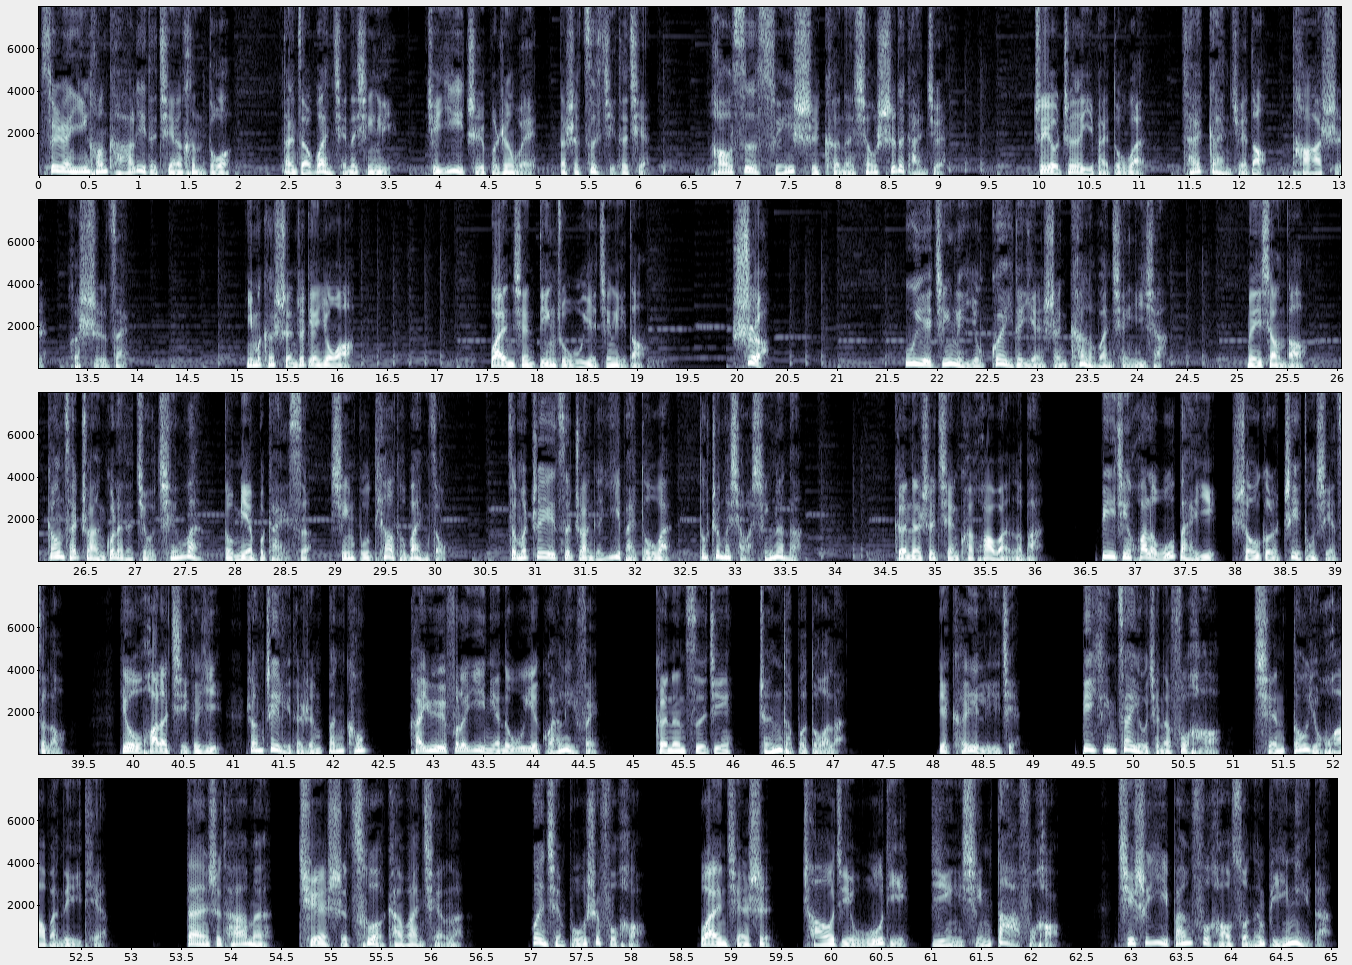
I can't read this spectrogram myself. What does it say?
虽然银行卡里的钱很多，但在万钱的心里却一直不认为那是自己的钱，好似随时可能消失的感觉。只有这一百多万，才感觉到踏实和实在。你们可省着点用啊！万钱叮嘱物业经理道：“是啊。”物业经理用怪异的眼神看了万钱一下，没想到刚才转过来的九千万都面不改色、心不跳的万总，怎么这一次转个一百多万都这么小心了呢？可能是钱快花完了吧？毕竟花了五百亿收购了这栋写字楼，又花了几个亿让这里的人搬空，还预付了一年的物业管理费。可能资金真的不多了，也可以理解，毕竟再有钱的富豪，钱都有花完的一天。但是他们确实错看万钱了，万钱不是富豪，万钱是超级无敌隐形大富豪，岂是一般富豪所能比拟的？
